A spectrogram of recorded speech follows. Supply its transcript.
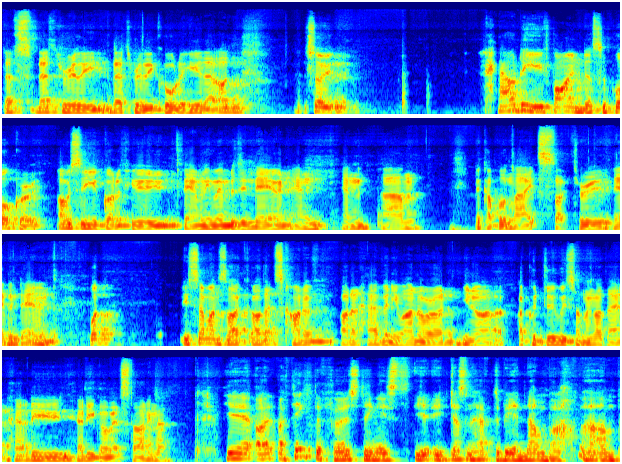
That's that's really that's really cool to hear that. So, how do you find a support crew? Obviously, you've got a few family members in there, and and and um, a couple of mates like through Ed and Dan. And what if someone's like, oh, that's kind of I don't have anyone, or I, you know, I, I could do with something like that. How do you how do you go about starting that? Yeah, I, I, think the first thing is it doesn't have to be a number. Um,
